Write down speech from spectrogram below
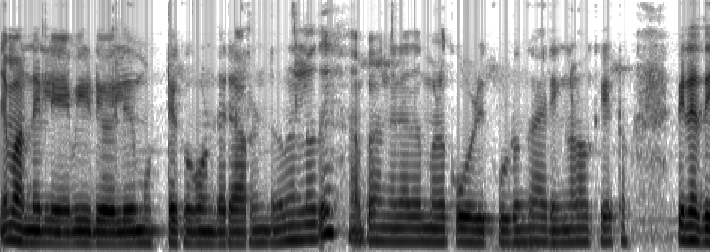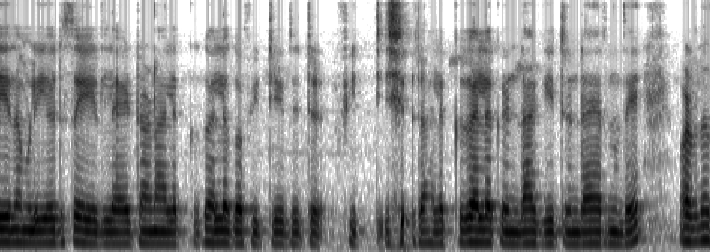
ഞാൻ പറഞ്ഞില്ലേ വീഡിയോയിൽ മുട്ടയൊക്കെ കൊണ്ടുവരാറുണ്ട് എന്നുള്ളത്. അപ്പോൾ അങ്ങനെ നമ്മൾ കോഴിക്കൂടും കാര്യങ്ങളൊക്കെ കേട്ടോ പിന്നെ അതേ നമ്മൾ ഈ ഒരു സൈഡിലായിട്ടാണ് അലക്ക് കല്ലൊക്കെ ഫിറ്റ് ചെയ്തിട്ട് ഫിറ്റ് ചെയ്തിട്ട് അലക്ക് കല്ലൊക്കെ ഉണ്ടാക്കിയിട്ടുണ്ടായിരുന്നത്. ഇവിടുന്ന്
